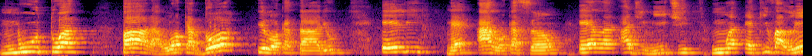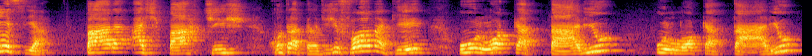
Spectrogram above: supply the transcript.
mútua, para locador e locatário, ele, né, a locação, ela admite uma equivalência para as partes contratantes, de forma que o locatário, o locatário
